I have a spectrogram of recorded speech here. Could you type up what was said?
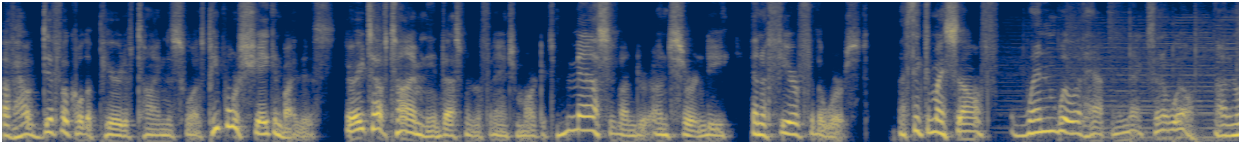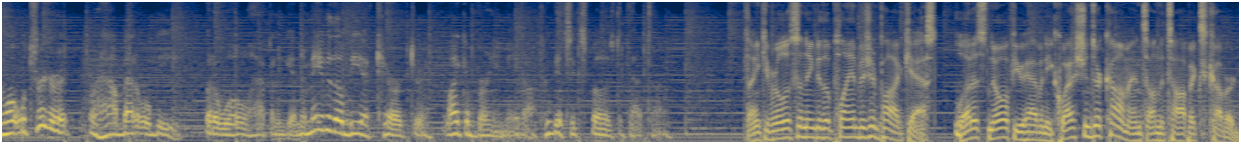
of how difficult a period of time this was. People were shaken by this. Very tough time in the investment in the financial markets, massive under uncertainty and a fear for the worst. I think to myself, when will it happen next? And it will. I don't know what will trigger it or how bad it will be, but it will happen again. And maybe there'll be a character like a Bernie Madoff who gets exposed at that time. Thank you for listening to the PlanVision podcast. Let us know if you have any questions or comments on the topics covered.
